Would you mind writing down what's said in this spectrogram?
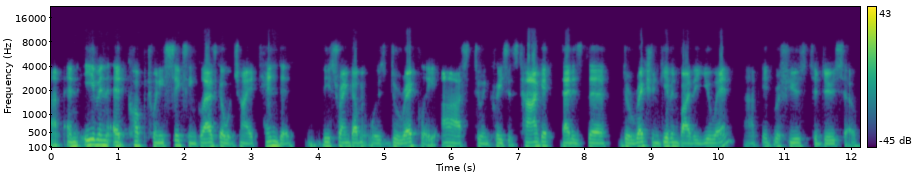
Uh, and even at COP26 in Glasgow, which I attended, the Australian government was directly asked to increase its target. That is the direction given by the UN. Uh, it refused to do so.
